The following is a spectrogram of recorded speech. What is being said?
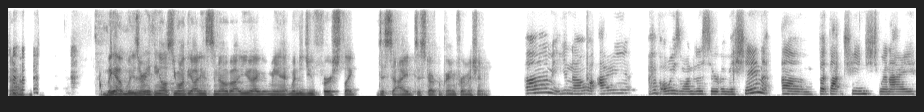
Um, but yeah, is there anything else you want the audience to know about you? I mean, when did you first like decide to start preparing for a mission? Um, you know, I have always wanted to serve a mission, um, but that changed when I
